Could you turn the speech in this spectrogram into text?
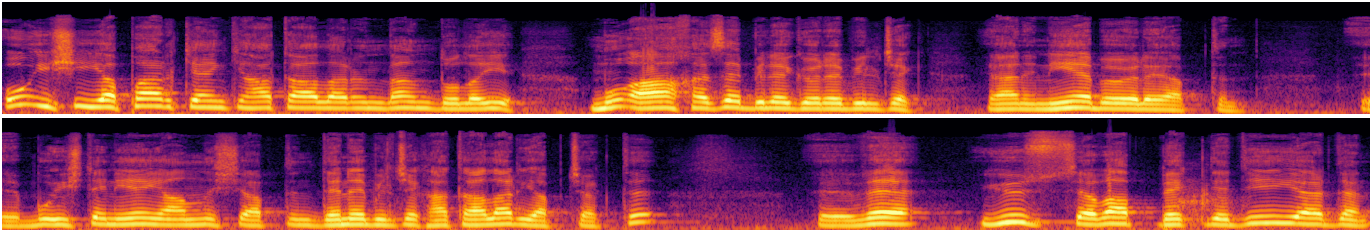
o işi yaparkenki hatalarından dolayı muahaze bile görebilecek. Yani niye böyle yaptın? E, bu işte niye yanlış yaptın denebilecek hatalar yapacaktı. E, ve yüz sevap beklediği yerden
